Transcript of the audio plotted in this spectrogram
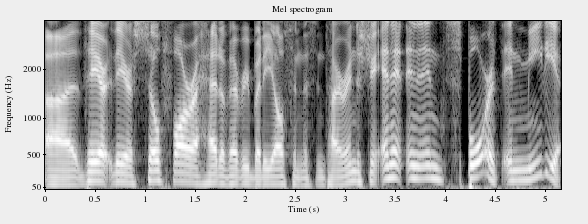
uh, they are they are so far ahead of everybody else in this entire industry and in, in, in sport in media.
